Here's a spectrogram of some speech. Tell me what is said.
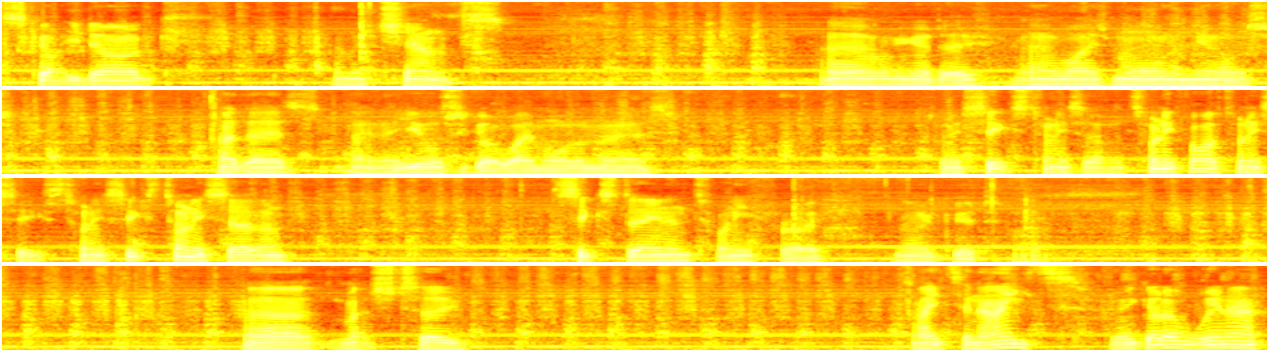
Scotty dog, and a chance. Uh, what are we gonna do? Uh, why is more than yours? Oh, there's, oh, no, yours has got way more than theirs. 26, 27, 25, 26, 26, 27, 16 and 23. No good. Uh, match 2. 8 and 8. We got a winner.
